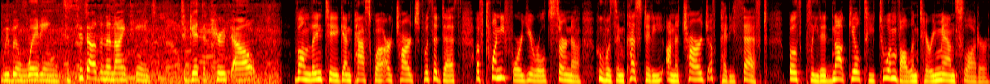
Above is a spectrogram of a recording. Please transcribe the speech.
We've been waiting since 2019 to get the truth out Von Lintig and Pasqua are charged with the death of 24 year old Serna, who was in custody on a charge of petty theft. Both pleaded not guilty to involuntary manslaughter.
